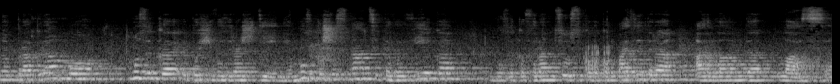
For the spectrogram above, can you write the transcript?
Концертную программу музыка эпохи Возрождения, музыка 16 века, музыка французского композитора Орландо Ласса.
